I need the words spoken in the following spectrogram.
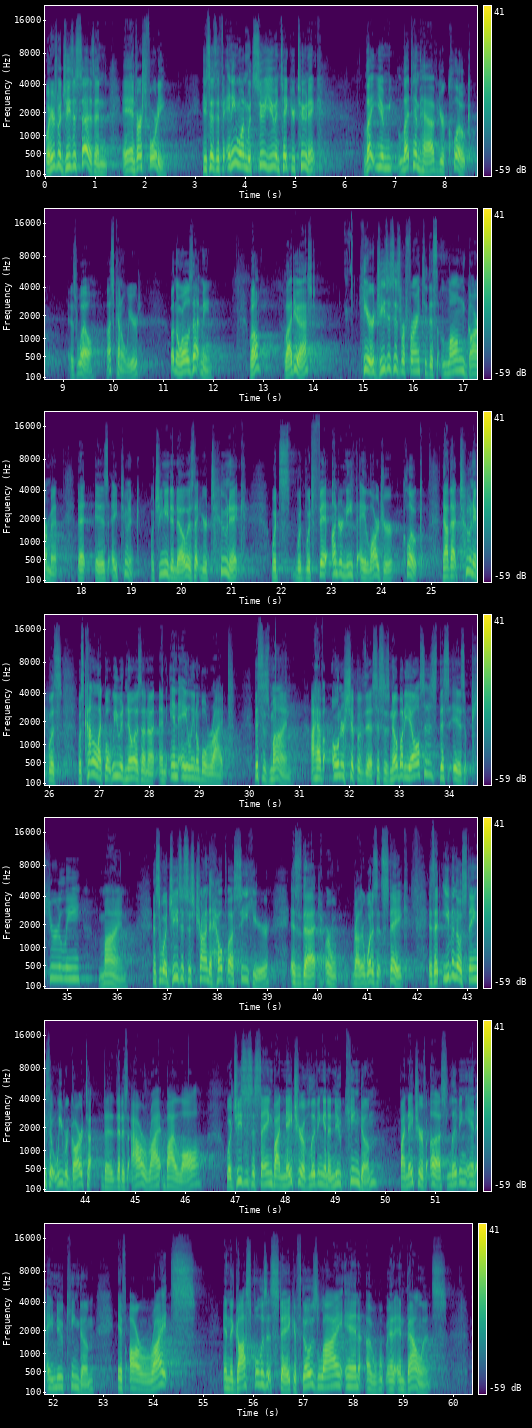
Well, here's what Jesus says in, in verse 40. He says, If anyone would sue you and take your tunic, let, you, let him have your cloak as well. well that's kind of weird. What in the world does that mean? Well, glad you asked. Here, Jesus is referring to this long garment that is a tunic. What you need to know is that your tunic would, would, would fit underneath a larger cloak. Now, that tunic was, was kind of like what we would know as an, an inalienable right. This is mine. I have ownership of this. This is nobody else's, this is purely mine. And so, what Jesus is trying to help us see here is that, or rather, what is at stake, is that even those things that we regard to, the, that is our right by law, what Jesus is saying by nature of living in a new kingdom, by nature of us living in a new kingdom, if our rights and the gospel is at stake, if those lie in, a, in balance,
